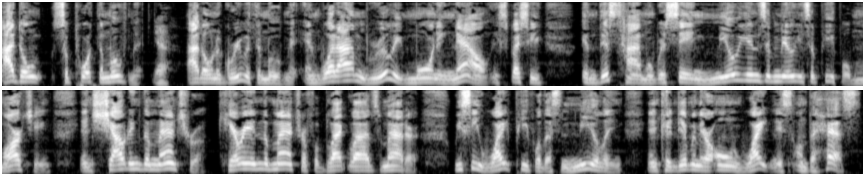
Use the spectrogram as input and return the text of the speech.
I don't support the movement. Yeah. I don't agree with the movement. And what I'm really mourning now, especially in this time when we're seeing millions and millions of people marching and shouting the mantra, carrying the mantra for Black Lives Matter, we see white people that's kneeling and condemning their own whiteness on behest.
